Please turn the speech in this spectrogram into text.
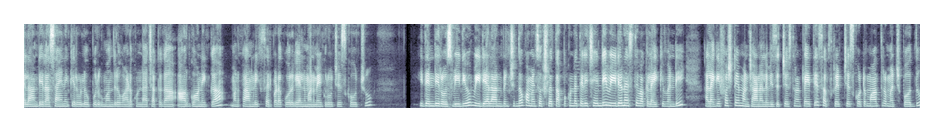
ఎలాంటి రసాయనిక ఎరువులు పురుగు మందులు వాడకుండా చక్కగా ఆర్గానిక్గా మన ఫ్యామిలీకి సరిపడా కూరగాయలను మనమే గ్రో చేసుకోవచ్చు. ఇదండి రోజు వీడియో. వీడియో ఎలా అనిపించిందో కామెంట్ సెక్షన్లో తప్పకుండా తెలియచేయండి. వీడియో నచ్చితే ఒక లైక్ ఇవ్వండి. అలాగే ఫస్ట్ టైం మన ఛానల్ని విజిట్ చేస్తున్నట్లయితే సబ్స్క్రైబ్ చేసుకోవటం మాత్రం మర్చిపోవద్దు.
